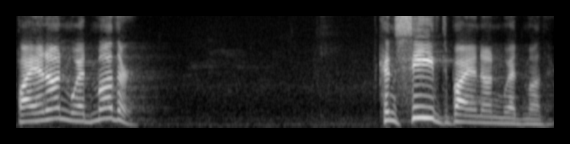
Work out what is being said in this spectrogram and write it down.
by an unwed mother, conceived by an unwed mother.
